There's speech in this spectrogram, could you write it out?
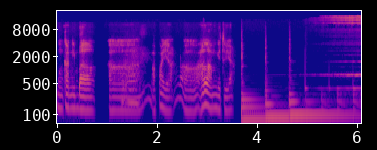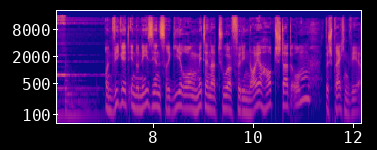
Mengkanibal uh, apa ya uh, alam gitu ya. Und wie geht Indonesiens Regierung mit der Natur für die neue Hauptstadt um? Besprechen wir.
